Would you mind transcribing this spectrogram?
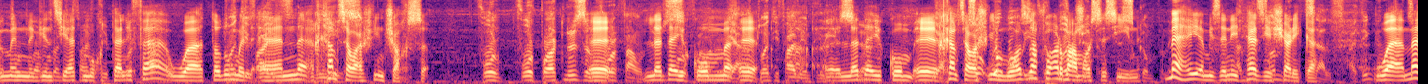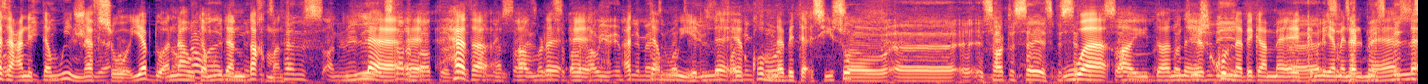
من جنسيات مختلفة وتضم الآن 25 شخص. لديكم لديكم 25 موظف وأربع مؤسسين. ما هي ميزانية هذه الشركة؟ وماذا عن التمويل نفسه؟ يبدو أنه تمويلا ضخما. لا هذا الأمر التمويل قمنا بتأسيسه. وأيضا قمنا بجمع كمية من المال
